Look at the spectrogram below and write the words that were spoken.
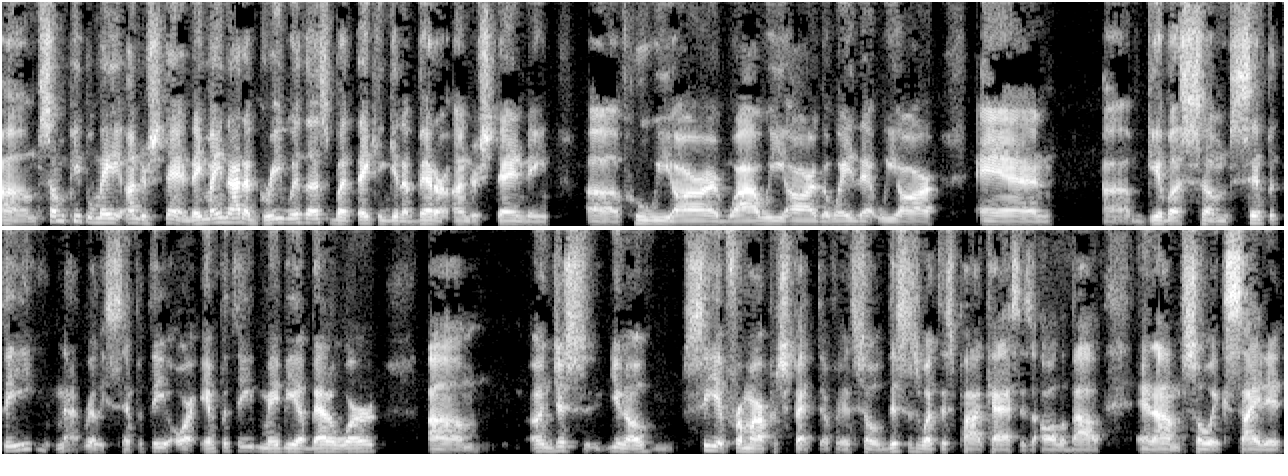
um, some people may understand. They may not agree with us but they can get a better understanding of who we are why we are the way that we are and um, give us some sympathy not really sympathy or empathy maybe a better word um, and just you know see it from our perspective. And so this is what this podcast is all about. And i'm so excited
